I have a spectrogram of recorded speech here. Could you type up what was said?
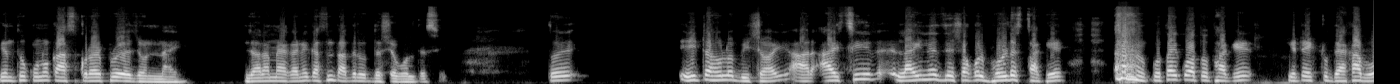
কিন্তু কোনো কাজ করার প্রয়োজন নাই। যারা মেকানিক আছেন তাদের উদ্দেশ্যে বলতেছি। তো এইটা হলো বিষয়। আর আইসির লাইনে যে সকল ভোল্টেজ থাকে, কোথায় কত থাকে, এটা একটু দেখাবো।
